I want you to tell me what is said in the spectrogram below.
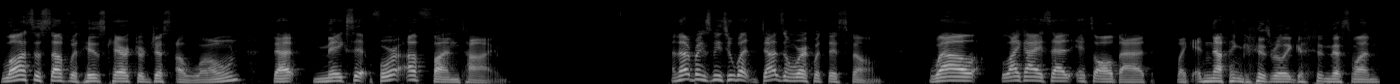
lots of stuff with his character just alone that makes it for a fun time. And that brings me to what doesn't work with this film. Well, like I said, it's all bad. Like, and nothing is really good in this one.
